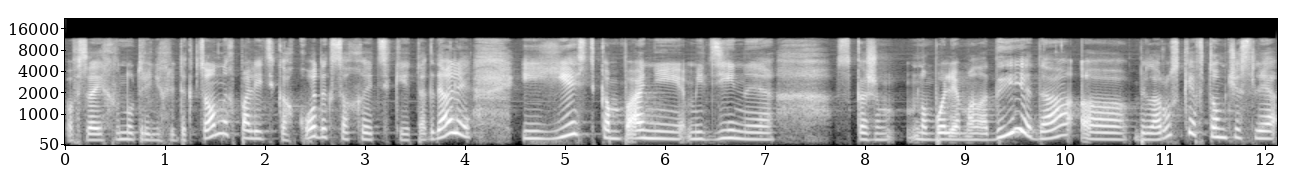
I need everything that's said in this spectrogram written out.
в своих внутренних редакционных политиках, кодексах этики и так далее. И есть компании медийные, скажем, но более молодые, да, э, белорусские в том числе,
